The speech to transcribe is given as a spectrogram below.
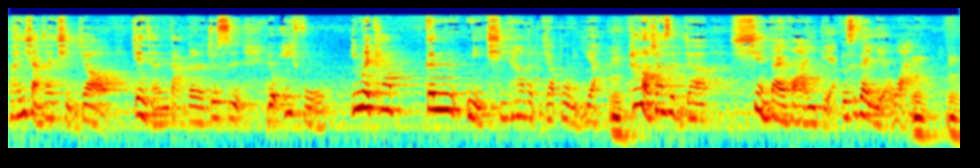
我很想再请教建成大哥的，就是有一幅，因为它跟你其他的比较不一样，嗯，它好像是比较现代化一点，不是在野外，嗯嗯。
